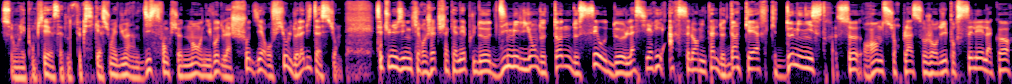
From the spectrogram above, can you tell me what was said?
Selon les pompiers, cette intoxication est due à un dysfonctionnement au niveau de la chaudière au fioul de l'habitation. C'est une usine qui rejette chaque année plus de 10 millions de tonnes de CO2. L'acierie ArcelorMittal de Dunkerque, deux ministres se rendent sur place aujourd'hui pour sceller l'accord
